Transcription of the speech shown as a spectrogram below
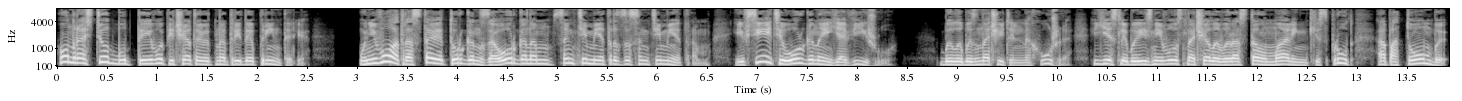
Он растет, будто его печатают на 3D-принтере. У него отрастает орган за органом, сантиметр за сантиметром, и все эти органы я вижу. Было бы значительно хуже, если бы из него сначала вырастал маленький спрут, а потом бы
